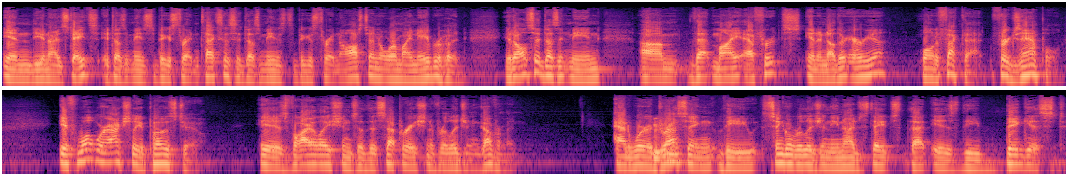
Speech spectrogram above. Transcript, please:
in the United States. It doesn't mean it's the biggest threat in Texas. It doesn't mean it's the biggest threat in Austin or my neighborhood. It also doesn't mean um, that my efforts in another area won't affect that. For example, if what we're actually opposed to is violations of the separation of religion and government, and we're addressing the single religion in the United States that is the biggest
